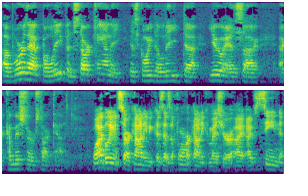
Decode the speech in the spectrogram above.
of where that belief in Stark County is going to lead uh, you as uh, a commissioner of Stark County? Well, I believe in Stark County because as a former county commissioner, I, I've seen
